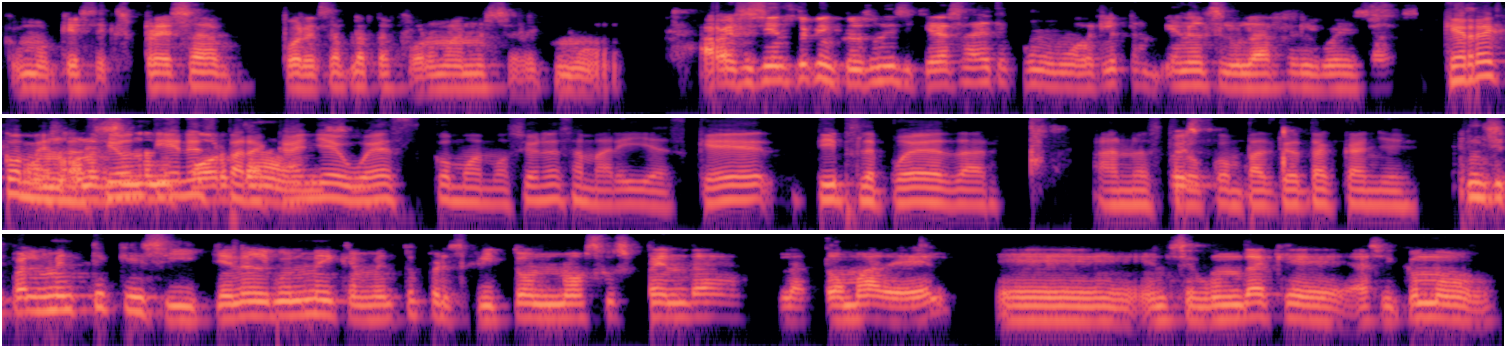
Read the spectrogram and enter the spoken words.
como que se expresa por esa plataforma, no sé, como... A veces siento que incluso ni siquiera sabe cómo moverle también el celular el güey, ¿Qué recomendación tienes para Kanye West como emociones amarillas? ¿Qué tips le puedes dar? a nuestro pues compatriota Kanye? Principalmente que si tiene algún medicamento prescrito no suspenda la toma de él, Eh, en segunda, que así como...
